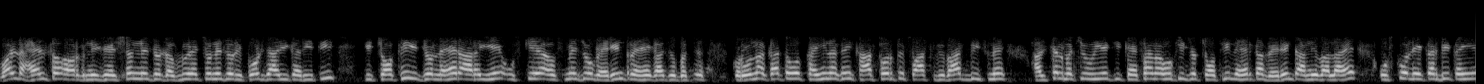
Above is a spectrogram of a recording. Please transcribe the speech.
वर्ल्ड हेल्थ ऑर्गेनाइजेशन ने जो डब्ल्यूएचओ ने जो रिपोर्ट जारी करी थी कि चौथी जो लहर आ रही है, उसके, उसमें जो वेरिएंट रहेगा, जो कोरोना का तो वो कहीं ना कहीं खासतौर पर स्वास्थ्य विभाग भी इसमें हलचल मची हुई है कि कैसा ना हो कि जो चौथी लहर का वेरिएंट आने वाला है, उसको लेकर भी कहीं,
